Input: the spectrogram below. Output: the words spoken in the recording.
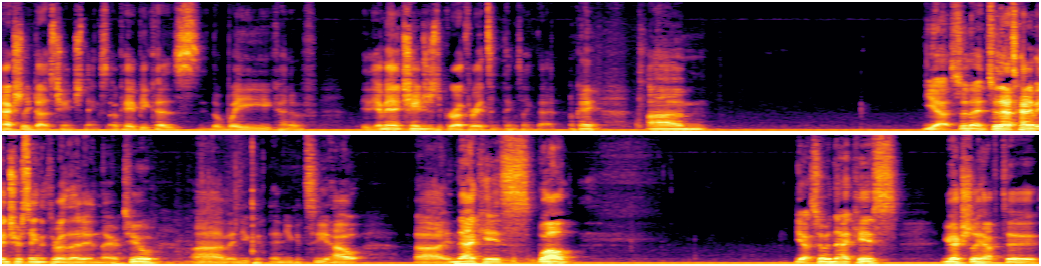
actually does change things. Okay, because the way you kind of, I mean, it changes the growth rates and things like that. Okay. Um, yeah, so that so that's kind of interesting to throw that in there too, um, and you can and you can see how uh, in that case, well, yeah, so in that case, you actually have to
